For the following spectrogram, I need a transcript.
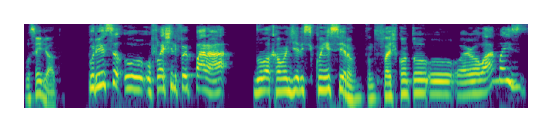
Você é idiota. Por isso, o, o Flash ele foi parar no local onde eles se conheceram. Tanto o Flash quanto o, o Arrow lá, mas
